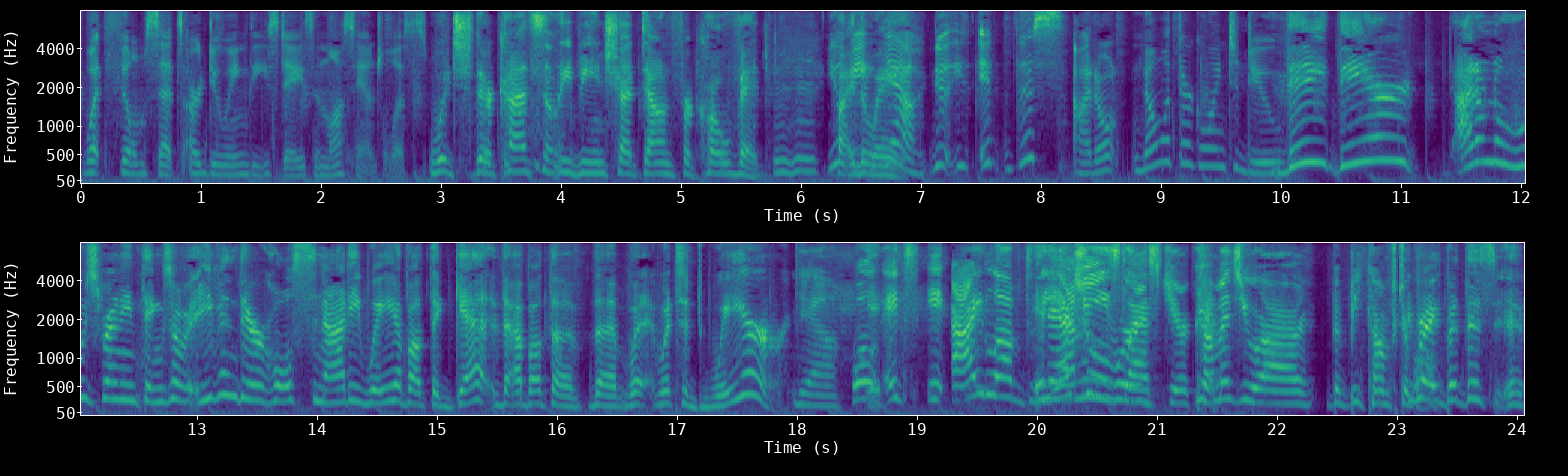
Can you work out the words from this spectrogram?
what film sets are doing these days in Los Angeles. which they're constantly being shut down for COVID. You By the way, yeah, it, it- this I don't know what they're going to do. they they're I don't know who's running things over. Even their whole snotty way about the get the, about the the what, what to wear. Yeah. Well, it's it, I loved the Emmys words, last year. Come yeah. as you are, but be comfortable. Right, but this uh,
